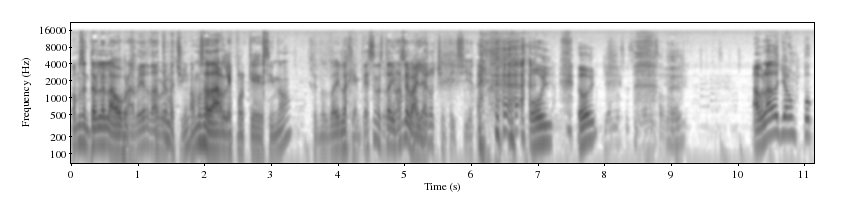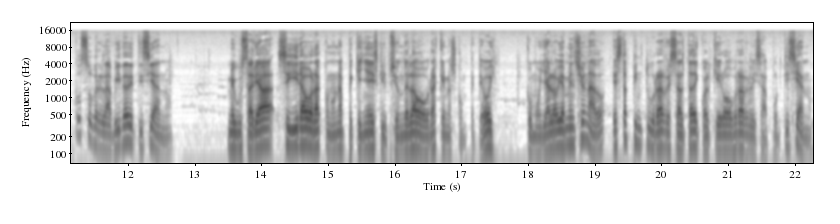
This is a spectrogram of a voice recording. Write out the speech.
vamos a entrarle a la obra. A ver, date ver. machín. Vamos a darle, porque si no, se nos va a ir la gente. Ese no está ahí, no se vaya. número 87. Hoy, hoy. ya no sé si vamos a hablar. Hablado ya un poco sobre la vida de Tiziano, me gustaría seguir ahora con una pequeña descripción de la obra que nos compete hoy. Como ya lo había mencionado, esta pintura resalta de cualquier obra realizada por Tiziano,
